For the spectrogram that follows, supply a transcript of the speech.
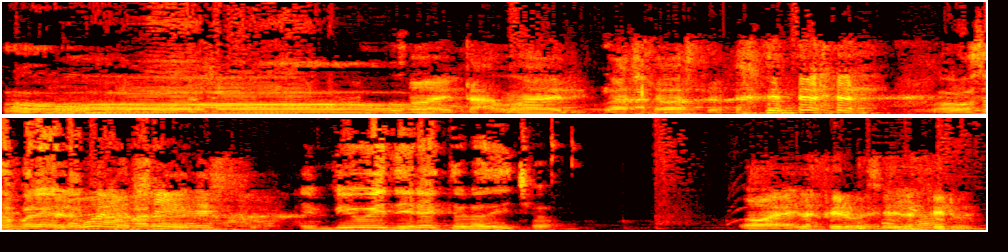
Oh. Ay, está madre, basta, basta. Vamos a poner Pero la bueno, cámara. sí, es, En vivo y en directo, lo ha dicho. Oh, es la firme, ¿En es la firme.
